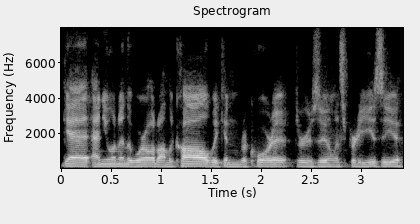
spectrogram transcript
get anyone in the world on the call. We can record it through Zoom. It's pretty easy.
